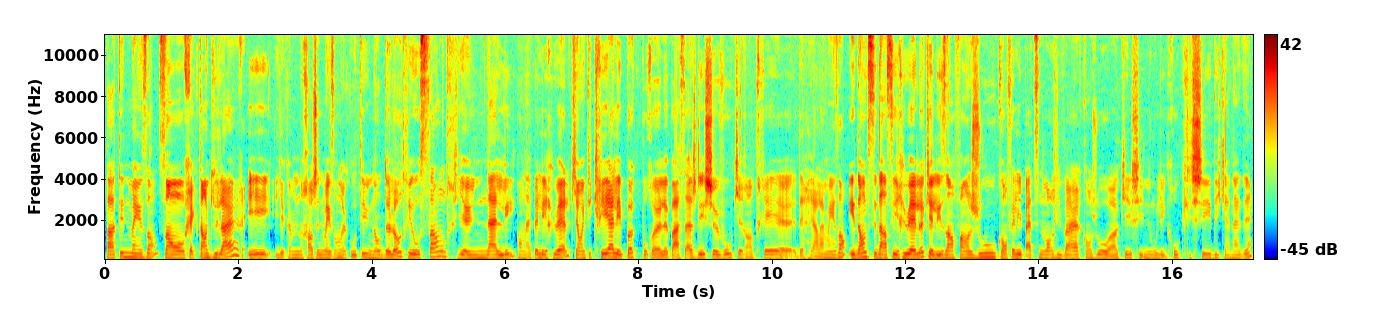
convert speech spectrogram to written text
pâtés de maison sont rectangulaires et il y a comme une rangée de maisons d'un côté, une autre de l'autre. Et au centre, il y a une allée qu'on appelle les ruelles qui ont été créées à l'époque pour euh, le passage des chevaux qui rentraient derrière la maison. Et donc, c'est dans ces ruelles-là que les enfants jouent, qu'on fait les patinoires l'hiver, qu'on joue au hockey chez nous, les gros clichés des Canadiens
